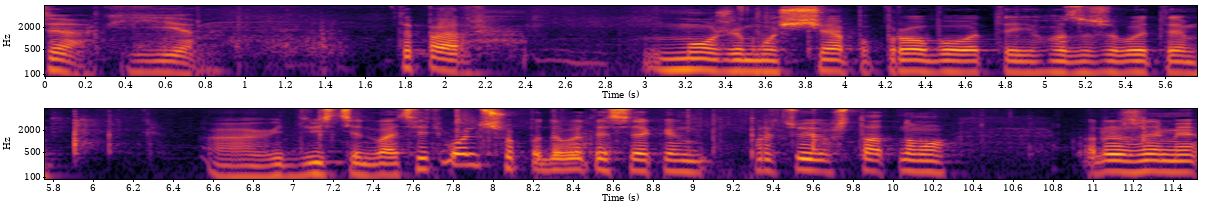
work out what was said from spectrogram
Так, є. Тепер можемо ще попробувати його заживити е, від 220 вольт, щоб подивитися, як він працює в штатному режимі.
